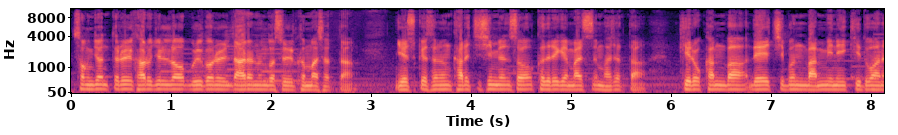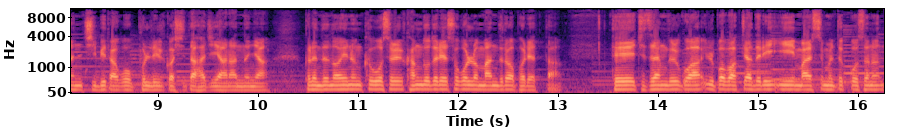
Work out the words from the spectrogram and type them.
성전뜰을 가로질러 물건을 나르는 것을 금하셨다. 예수께서는 가르치시면서 그들에게 말씀하셨다. 기록한 바 내 집은 만민이 기도하는 집이라고 불릴 것이다 하지 않았느냐. 그런데 너희는 그곳을 강도들의 소굴로 만들어 버렸다. 대제사장들과 율법학자들이 이 말씀을 듣고서는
